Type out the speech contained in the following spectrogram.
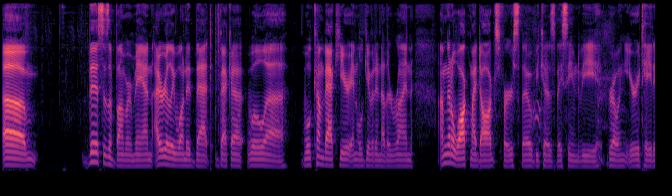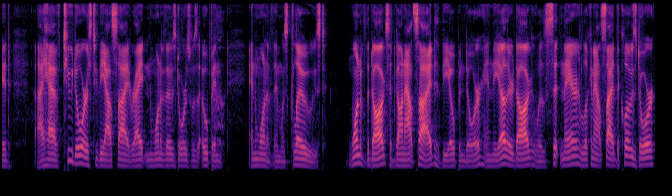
Um, this is a bummer, man. I really wanted that. Bekah, we'll uh, we'll come back here and we'll give it another run. I'm gonna walk my dogs first though because they seem to be growing irritated. I have two doors to the outside, right? And one of those doors was open and one of them was closed. One of the dogs had gone outside the open door, and the other dog was sitting there looking outside the closed door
